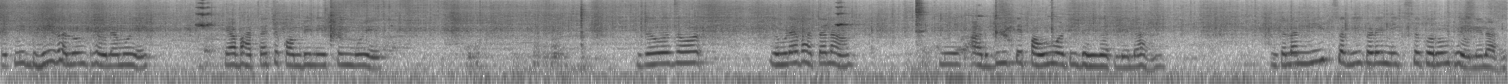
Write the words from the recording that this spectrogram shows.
त्यात मी दही घालून ठेवल्यामुळे या भाताच्या कॉम्बिनेशनमुळे जवळजवळ एवढ्या भाताला मी एक अर्धी ते पाऊण वाटी दही घातलेलं आहे. त्याला नीट सगळीकडे मिक्स करून ठेवलेलं आहे.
